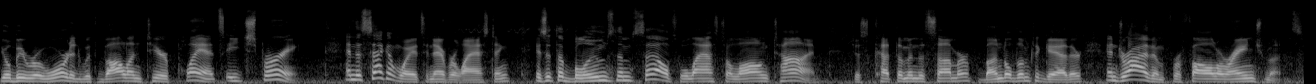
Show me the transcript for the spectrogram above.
you'll be rewarded with volunteer plants each spring. And the second way it's an everlasting is that the blooms themselves will last a long time. Just cut them in the summer, bundle them together, and dry them for fall arrangements.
